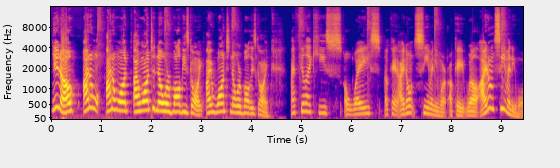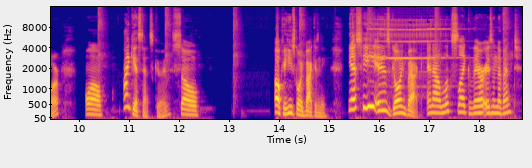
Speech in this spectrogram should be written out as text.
you know, I don't I don't want I want to know where Baldi's going. I want to know where Baldi's going. I feel like he's away. Okay, I don't see him anymore. Okay, well, I don't see him anymore. Well, I guess that's good. So Okay, he's going back, isn't he? Yes, he is going back. And now looks like there is an event.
